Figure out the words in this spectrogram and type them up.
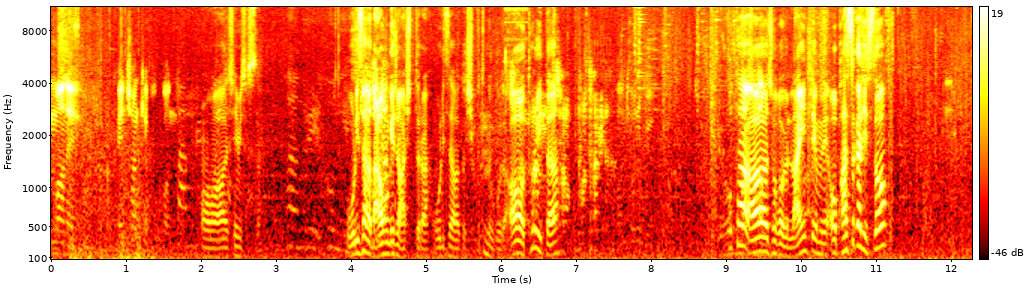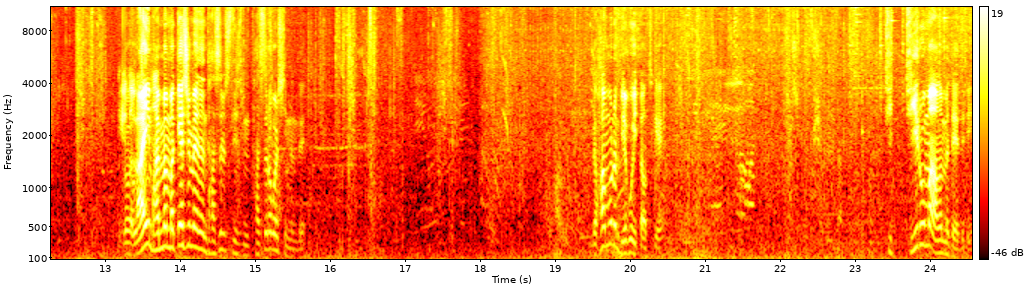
만에 괜찮게 묶었네. 어 아, 재밌었어. 오리사가 나온 게 좀 아쉽더라. 오리사가 그 시프트 누구다 어 토르 있다. 어, 토르비. 포타 아 저거 라인 때문에. 어 바스까지 있어 이거 걔 라인 반면만 깨주면은 다 쓸 수 있, 다 쓸어갈 수 있는데. 근데 화물은 밀고 있다 어떻게? 뒤 뒤로만 안 오면 돼 애들이.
